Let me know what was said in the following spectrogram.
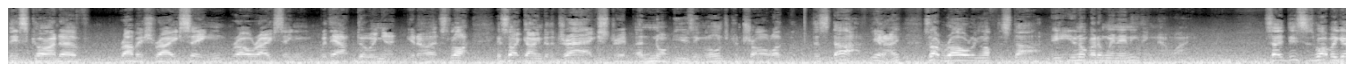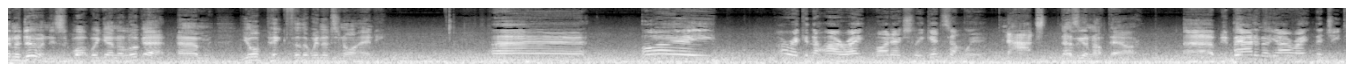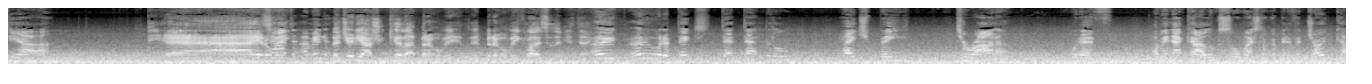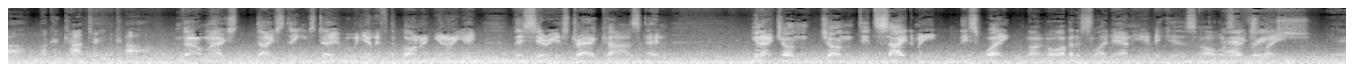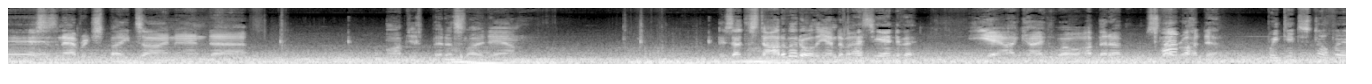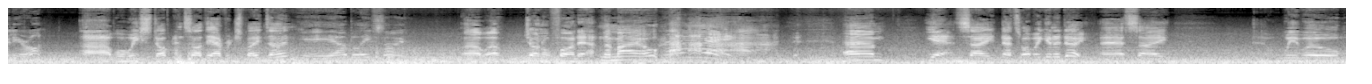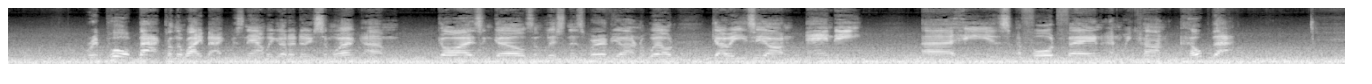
this kind of rubbish racing, roll racing without doing it. You know it's like it's like going to the drag strip and not using launch control at the start. You know it's like rolling off the start. You're not going to win anything that way. So this is what we're going to do, and this is what we're going to look at. Um, your pick for the winner tonight, Andy. Uh, I I reckon the R8 might actually get somewhere. Nah, it's, that's got enough power. Uh, Out of the R8 and the GTR, yeah, it'll be. I mean- the GTR should kill it, but it will be, but it will be closer than you think. who who would have picked that that little HB Torana? Would have. I mean, that car looks almost like a bit of a joke car, like a cartoon car. Well, most those things do, but when you lift the bonnet, you know, you, they're serious drag cars. And you know, John John did say to me this week, like, "Oh, I better slow down here because I was actually Yeah. this is an average speed zone, and uh, I just better slow down." Is that the start of it or the end of it? That's the end of it. Yeah. Okay. Well, I better slow Ah. right down. We did stop earlier on. Uh, well, we stopped inside the average speed zone. Yeah, I believe so. Oh well, John will find out in the mail. Hey! um, yeah, so that's what we're going to do. Uh, so we will report back on the way back because now we've got to do some work. Um, guys and girls and listeners, wherever you are in the world, go easy on Andy. Uh, he is a Ford fan, and we can't help that.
